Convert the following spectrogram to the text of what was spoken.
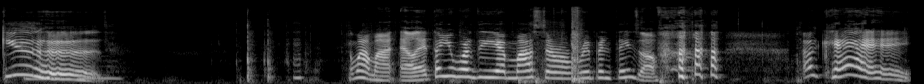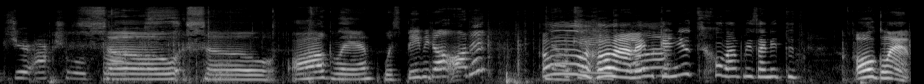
cute. Come on, man, Ellie. I thought you were the uh, master of ripping things off. okay. It's your actual box. So, so all glam with baby doll on it. Oh, hold on. Let me, can you hold on, please? I need to. All glam.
